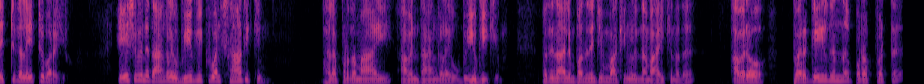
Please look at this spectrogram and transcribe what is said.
തെറ്റുകൾ ഏറ്റുപറയൂ. യേശുവിന് താങ്കളെ ഉപയോഗിക്കുവാൻ സാധിക്കും. ഫലപ്രദമായി അവൻ താങ്കളെ ഉപയോഗിക്കും. പതിനാലും പതിനഞ്ചും വാക്യങ്ങളിൽ നാം വായിക്കുന്നത് അവരോ പെർഗയിൽ നിന്ന് പുറപ്പെട്ട്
